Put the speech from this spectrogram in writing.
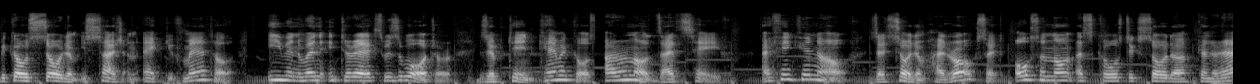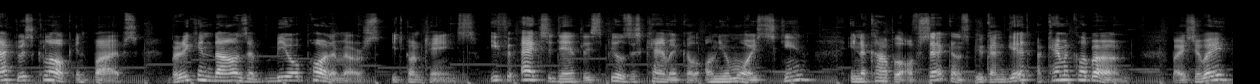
Because sodium is such an active metal, even when it interacts with water, the obtained chemicals are not that safe. I think you know that sodium hydroxide, also known as caustic soda, can react with clog in pipes, breaking down the biopolymers it contains. If you accidentally spill this chemical on your moist skin, in a couple of seconds you can get a chemical burn. By the way,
